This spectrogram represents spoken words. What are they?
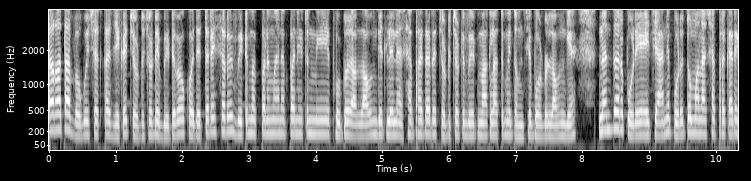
तर आता बघू शकता जे काही छोटे छोटे बीटमार्क होते तर हे सर्व बीटमार्क प्रमाणे पण इथून मी फोटो लावून घेतलेले अशा प्रकारे छोटे छोटे बीटमार्कला तुम्ही तुमचे फोटो लावून घ्या. नंतर पुढे यायचे आणि पुढे तुम्हाला अशा प्रकारे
